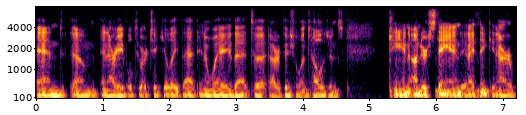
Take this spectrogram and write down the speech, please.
and um, and are able to articulate that in a way that uh, artificial intelligence can understand. And I think in our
